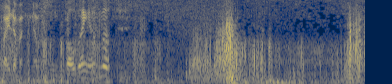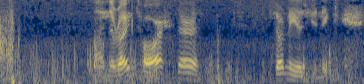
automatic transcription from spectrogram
Quite a magnificent building, isn't it? And the round tower there, it certainly is unique.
